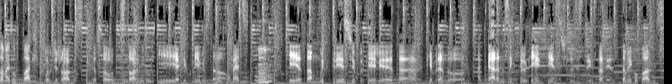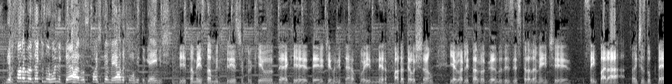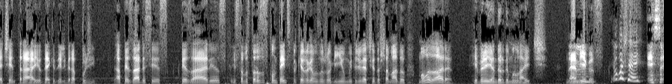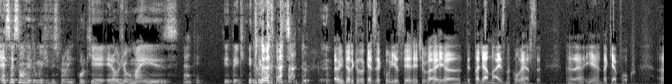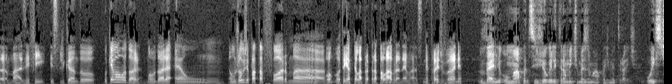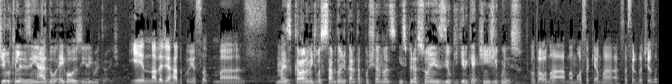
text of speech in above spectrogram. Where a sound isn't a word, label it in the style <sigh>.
Bem-vindos a mais um Quack Clube de Jogos. Eu sou o Storm e aqui comigo estão o Mads, que está muito triste porque ele está quebrando a cara no Sekiro. Quem tem assistido os streams está vendo. Também com o Cosmos. Nerfaram meu deck no Rune Terra, não se pode ter merda com o Rito Games. E também está muito triste porque o deck dele de Runeterra foi nerfado até o chão e agora ele está jogando desesperadamente sem parar antes do patch entrar e o deck dele virar pudim. Apesar desses pesares, estamos todos contentes porque jogamos um joguinho muito divertido chamado Momodora Ribery Under the Moonlight. Né, amigos? Eu gostei. Essa, essa vai ser uma review muito difícil pra mim, porque ele é o jogo mais. É, ok. Que tem que. <laughs> Eu entendo o que você quer dizer com isso e a gente vai uh, detalhar mais na conversa uh, daqui a pouco. Uh, mas enfim, explicando o que é Momodora. Momodora é um, é um jogo de plataforma. Vou, vou ter que apelar pra, pra palavra, né? Mas Metroidvania. Velho, o mapa desse jogo é literalmente o mesmo mapa de Metroid. O estilo que ele é desenhado é igualzinho de Metroid. E nada de errado com isso, mas. Mas claramente você sabe de onde o cara tá puxando as inspirações e o que, que ele quer atingir com isso. Tu controla uma, uma moça que é uma sacerdotisa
